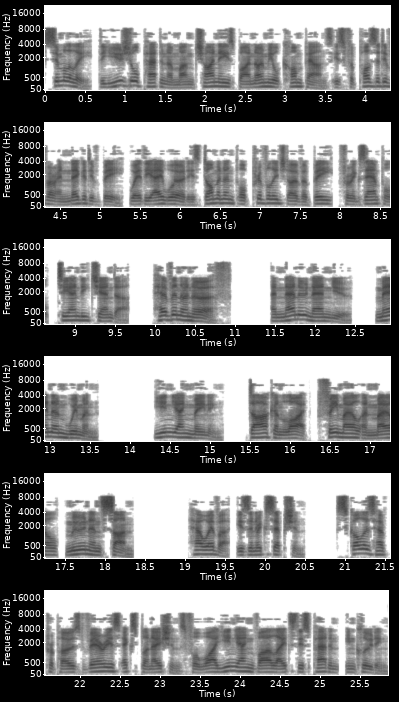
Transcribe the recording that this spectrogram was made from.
Similarly, the usual pattern among Chinese binomial compounds is for positive A and negative B, where the A word is dominant or privileged over B, for example, Tiandi Chanda, heaven and earth, and Nanu Nanyu, men and women, yin-yang meaning dark and light, female and male, moon and sun, however, is an exception. Scholars have proposed various explanations for why yin-yang violates this pattern, including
